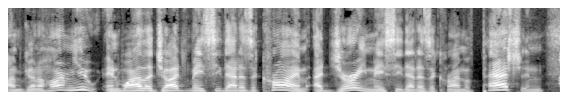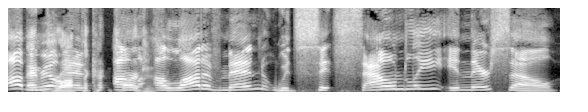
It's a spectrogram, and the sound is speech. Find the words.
I'm going to harm you. And while a judge may see that as a crime, a jury may see that as a crime of passion and real, drop man. the c- A lo- charges. A, lot of men would sit soundly in their cell,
